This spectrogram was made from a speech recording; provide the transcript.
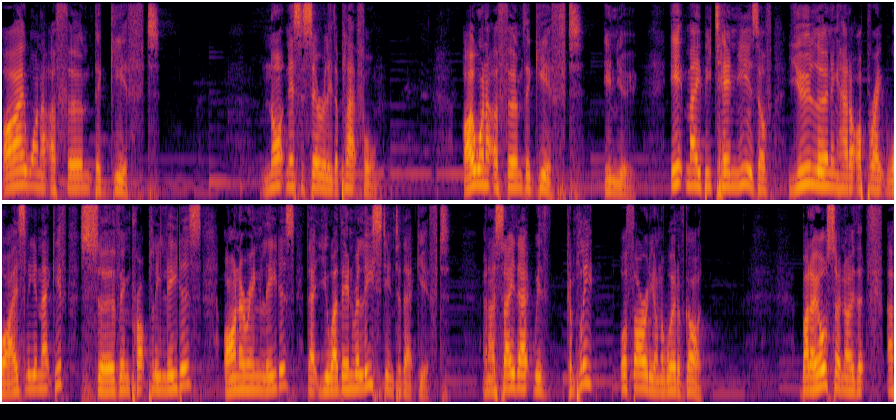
I want to affirm the gift not necessarily the platform. I want to affirm the gift in you. It may be 10 years of you learning how to operate wisely in that gift, serving properly leaders, honoring leaders, that you are then released into that gift. And I say that with complete authority on the Word of God. But I also know that a,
